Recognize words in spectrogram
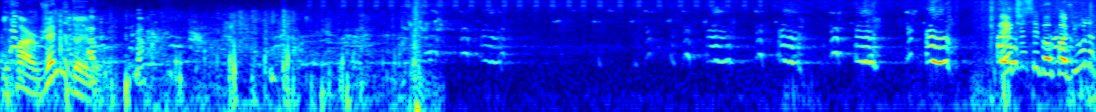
一会儿认得对路。哎，这小狗跑丢了，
